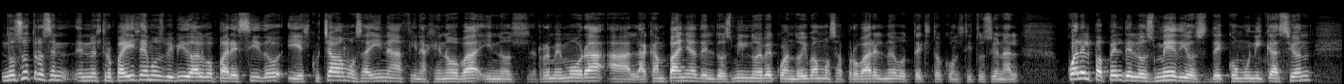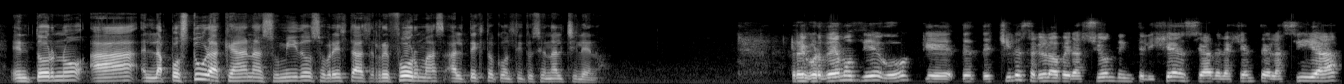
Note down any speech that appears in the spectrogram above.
nosotros en, nuestro país hemos vivido algo parecido y escuchábamos a Ina Finagenova y nos rememora a la campaña del 2009 cuando íbamos a aprobar el nuevo texto constitucional. ¿Cuál es el papel de los medios de comunicación en torno a la postura que han asumido sobre estas reformas al texto constitucional chileno? Recordemos, Diego, que desde Chile salió la operación de inteligencia de la gente de la CIA,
